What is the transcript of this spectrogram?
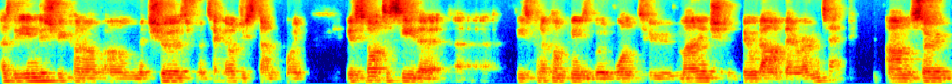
as the industry kind of matures from a technology standpoint, you start to see that uh, these kind of companies would want to manage and build out their own tech. Um, so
